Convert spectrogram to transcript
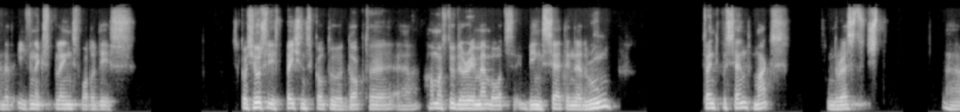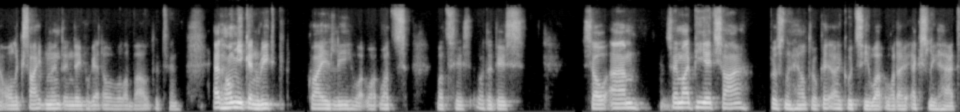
and it even explains what it is. Because usually if patients go to a doctor, uh, how much do they remember what's being said in that room? 20% max, and the rest, uh, all excitement, and they forget all about it. And at home, you can read quietly what, what, what's, what's his, what it is. So, um, so in my PHR, personal health, okay, I could see what, what I actually had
